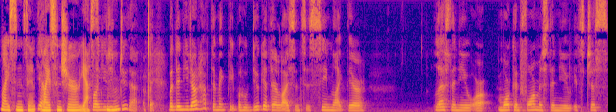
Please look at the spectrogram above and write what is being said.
Licensing, Yeah. licensure, yes. well you didn't do that okay but then you don't have to make people who do get their licenses seem like they're less than you or more conformist than you it's just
